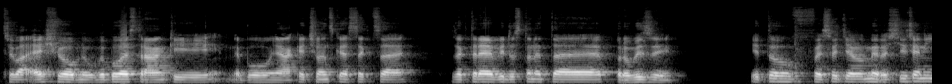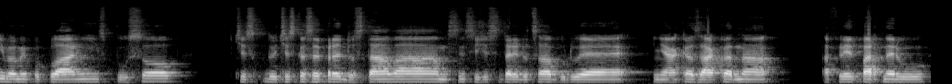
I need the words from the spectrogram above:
třeba e-shop nebo webové stránky nebo nějaké členské sekce, za které vy dostanete provizi. Je to ve světě velmi rozšířený, velmi populární způsob. Česk- do Česka se prd dostává, myslím si, že se tady docela buduje nějaká základna affiliate partnerů,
